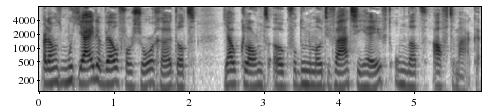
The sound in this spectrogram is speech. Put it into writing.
Maar dan moet jij er wel voor zorgen dat jouw klant ook voldoende motivatie heeft om dat af te maken.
